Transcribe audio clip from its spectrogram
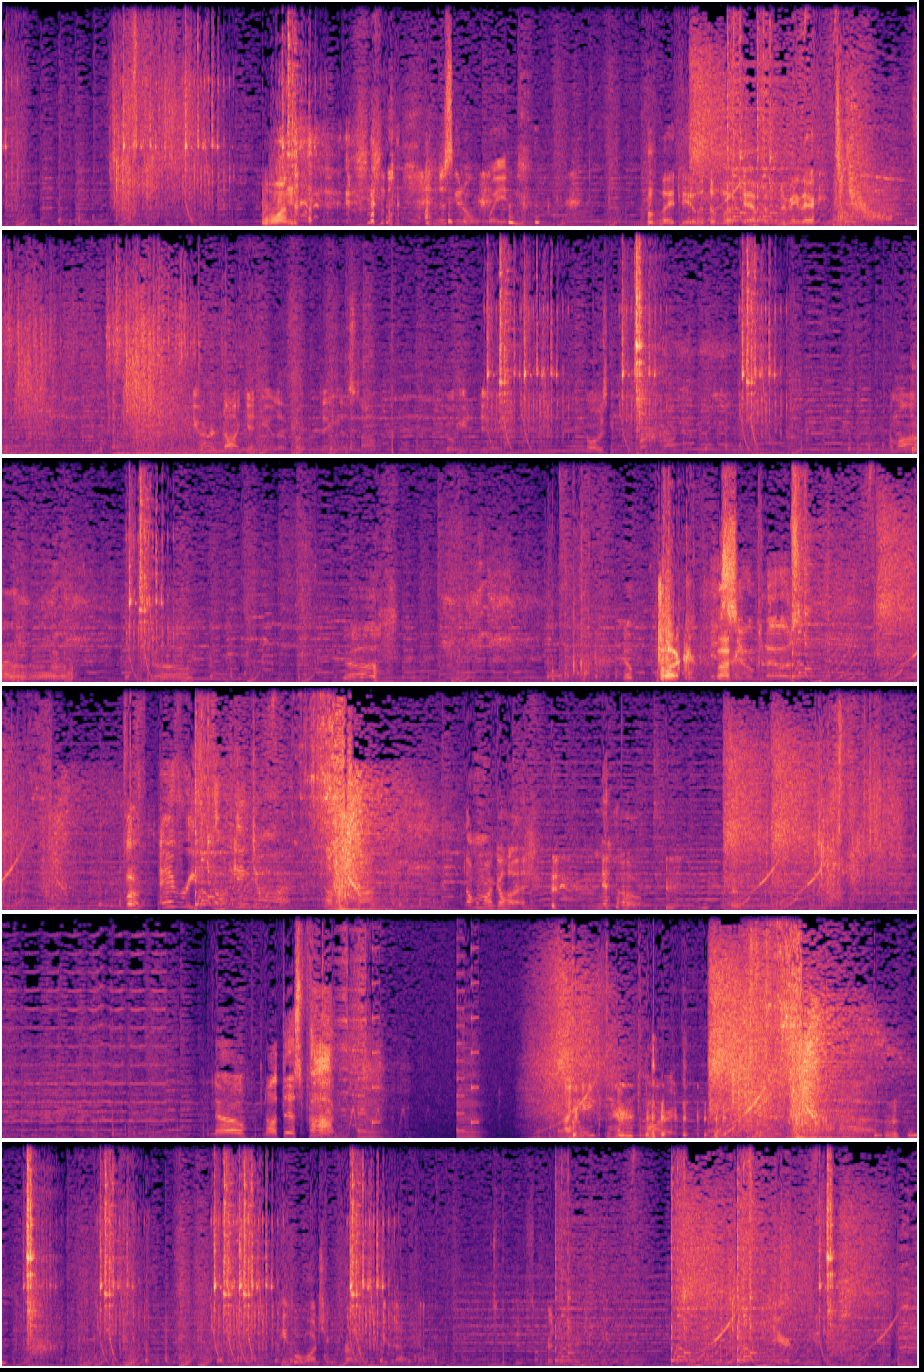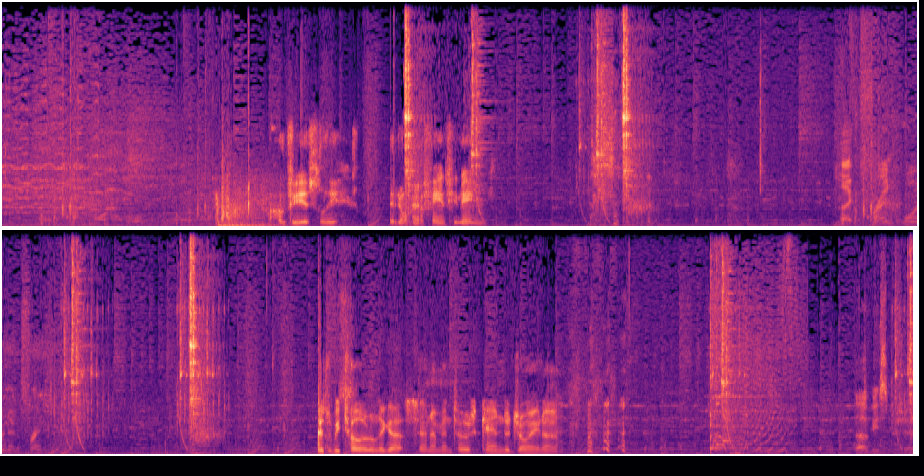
One. I'm just gonna wait. no idea what the fuck happened to me there. You are not getting me that fucking thing this time. Go eat a dick. Always get the fucking rocket. Come on. Go. Go. Nope. Fuck. It's Fuck. so close. Fuck. Every fucking time. Not this time. Oh my god. No. No, not this. Fuck. I hate that part. Fuck. People watching probably be like, um, who the fuck are the other people? They're computers. Obviously, they don't have fancy names. Like friend one and friend two. Because we totally got Cinnamon Toast Ken to join us. That would be some shit.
